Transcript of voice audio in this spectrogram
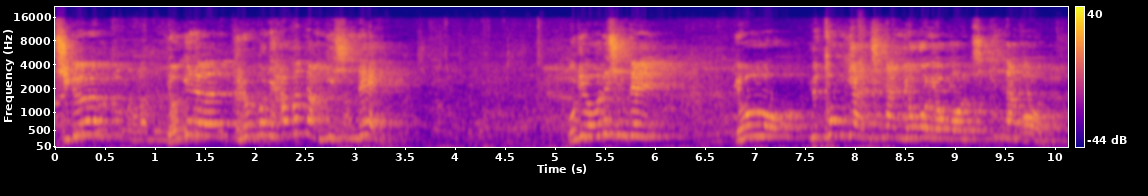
지금 여기는 그런 분이 한 분도 안 계신데 우리 어르신들 요 유통기한 지난 요거 요거 지킨다고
